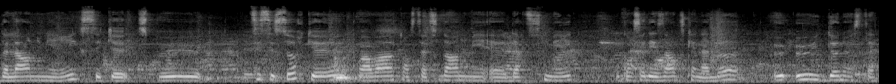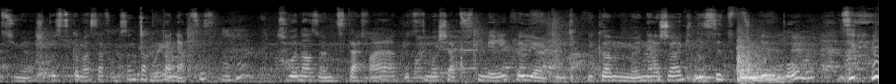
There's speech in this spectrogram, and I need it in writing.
de l'art numérique, c'est que tu peux. Tu sais, c'est sûr que pour avoir ton statut euh, d'artiste numérique au Conseil des arts du Canada, eux, eux ils donnent un statut. Hein. Je sais pas si- comment ça fonctionne quand tu es un artiste. Tu vas dans une petite affaire, puis tu dis, moi, je suis artiste numérique, là, il y a, un- il y a comme un agent qui décide si tu l'es ou pas. là.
